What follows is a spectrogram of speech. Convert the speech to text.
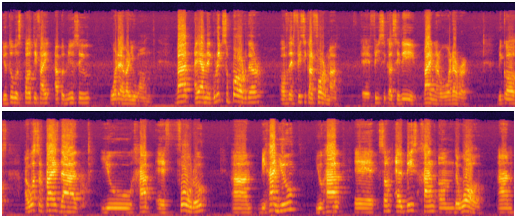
YouTube, Spotify, Apple Music, whatever you want. But I am a great supporter of the physical format, physical CD, vinyl, whatever, because I was surprised that you have a photo and behind you you have uh, some LPs hang on the wall, and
